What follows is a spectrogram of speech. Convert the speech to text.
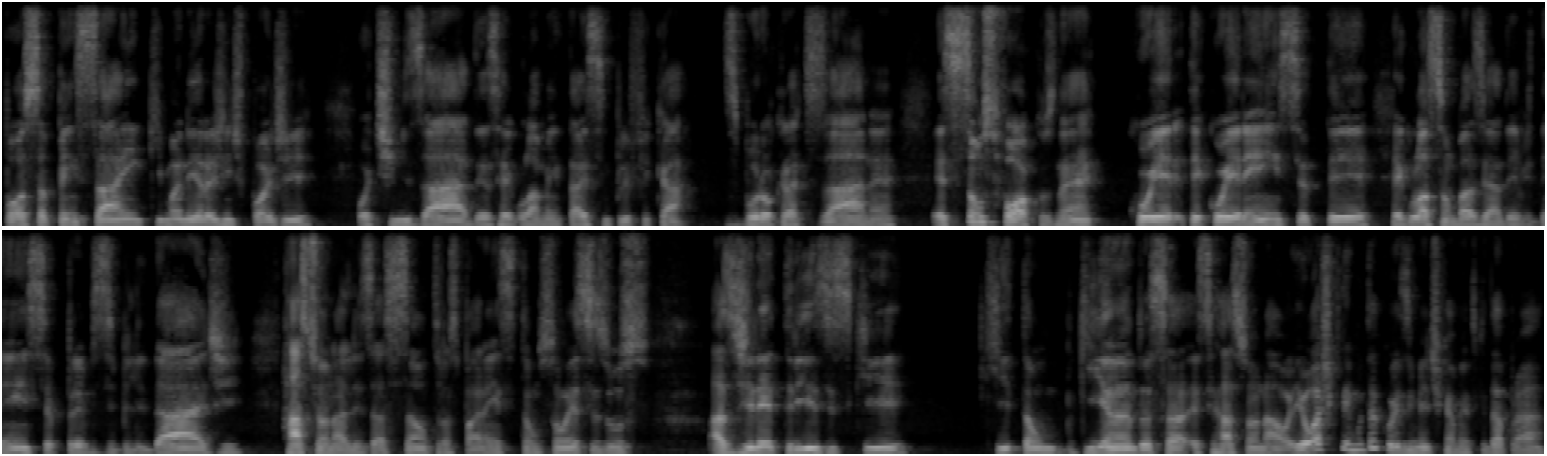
possa pensar em que maneira a gente pode otimizar, desregulamentar e simplificar, desburocratizar, né? Esses são os focos, né? Coer ter coerência, ter regulação baseada em evidência, previsibilidade, racionalização, transparência. Então, são esses os, as diretrizes que que estão guiando essa, esse racional. E eu acho que tem muita coisa em medicamento que dá para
